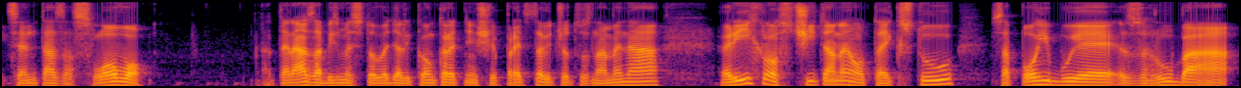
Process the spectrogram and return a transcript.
centa za slovo. A teraz, aby sme si to vedeli konkrétnejšie predstaviť, čo to znamená, rýchlosť čítaného textu sa pohybuje zhruba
